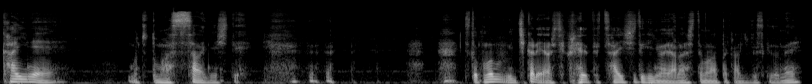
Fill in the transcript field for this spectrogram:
回ねもうちょっとまっさらにして。ちょっとこの部分一からやらせてくれって最終的にはやらせてもらった感じですけどね。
